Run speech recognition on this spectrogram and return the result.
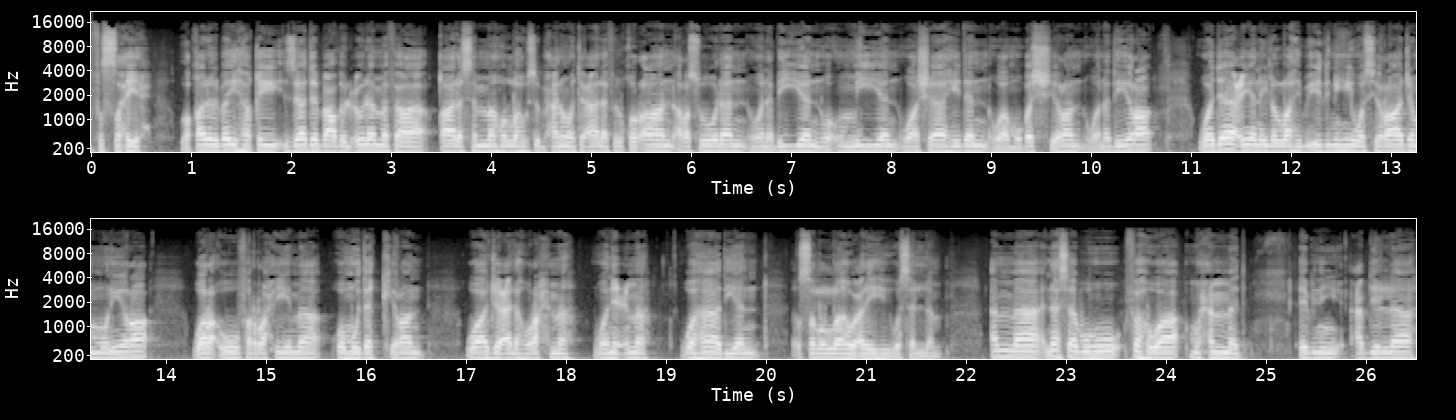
في الصحيح. وقال البيهقي زاد بعض العلماء فقال سماه الله سبحانه وتعالى في القرآن رسولا ونبيا وأميا وشاهدا ومبشرا ونذيرا. وداعيا إلى الله بإذنه وسراجا منيرا ورؤوفا رحيما ومذكرا وجعله رحمة ونعمة وهاديا صلى الله عليه وسلم. أما نسبه فهو محمد ابن عبد الله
